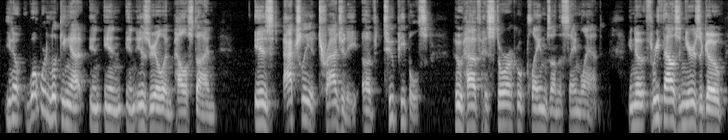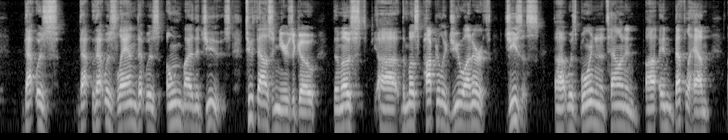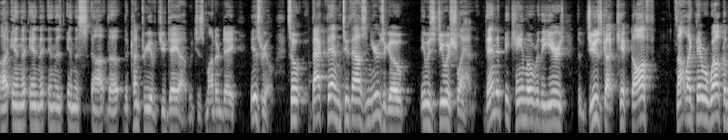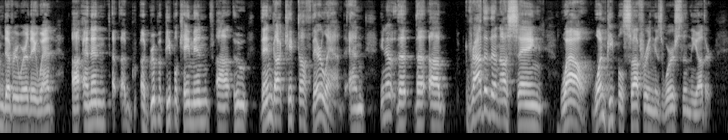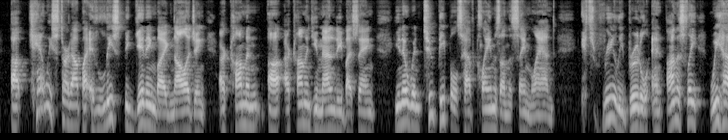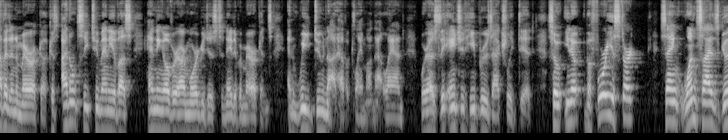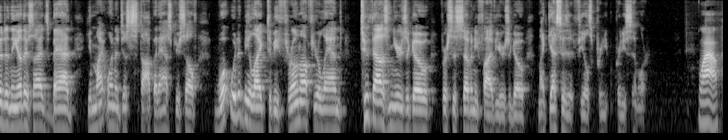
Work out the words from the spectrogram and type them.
you know what we're looking at in in in Israel and Palestine is actually a tragedy of two peoples who have historical claims on the same land. You know, 3,000 years ago, that was that that was land that was owned by the Jews. 2,000 years ago, the most uh, the most popular Jew on earth, Jesus, uh, was born in a town in uh, in Bethlehem. Uh, in the in the in the in this uh, the the country of Judea, which is modern day Israel. So back then, two thousand years ago, it was Jewish land. Then it became over the years, the Jews got kicked off. It's not like they were welcomed everywhere they went. Uh, and then a, a, group of people came in uh, who then got kicked off their land. And, you know, the, the, uh, rather than us saying, wow, one people's suffering is worse than the other, uh, can't we start out by at least beginning by acknowledging our common, uh, our common humanity by saying, you know, when two peoples have claims on the same land, it's really brutal. And honestly, we have it in America because I don't see too many of us handing over our mortgages to Native Americans, and we do not have a claim on that land, whereas the ancient Hebrews actually did. So, you know, before you start saying one side's good and the other side's bad, you might want to just stop and ask yourself, what would it be like to be thrown off your land 2,000 years ago versus 75 years ago? My guess is it feels pretty, pretty similar. Wow.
